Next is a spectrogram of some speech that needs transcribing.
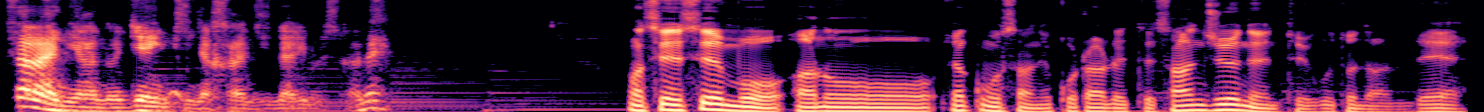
さらにあの元気な感じになりましたかね。まあ、先生も、あの、八雲さんに来られて30年ということなんで、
